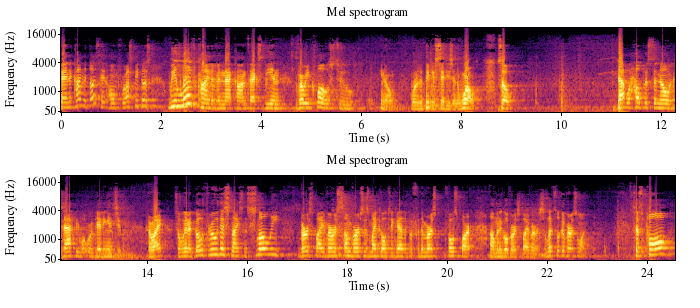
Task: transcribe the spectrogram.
And it kind of does hit home for us because we live kind of in that context, being very close to, you know, one of the biggest cities in the world. So that will help us to know exactly what we're getting into. All right? So we're going to go through this nice and slowly, verse by verse. Some verses might go together, but for the most part, I'm going to go verse by verse. So let's look at verse 1. It says, Paul,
